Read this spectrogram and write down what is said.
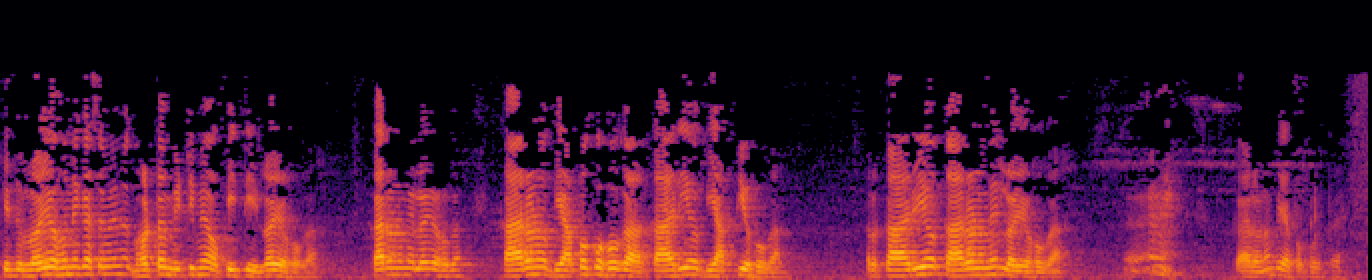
किंतु लय होने का समय में घट मिट्टी में अपीति, लय होगा। कारण में लय होगा। कारण व्यापक होगा, कार्य व्याप्य होगा। और कार्य कारण में लय होगा। कारण व्यापक होता है।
